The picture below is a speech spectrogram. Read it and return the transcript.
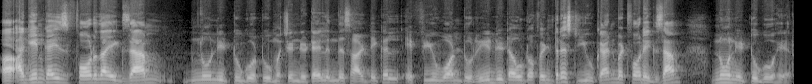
Uh, again guys, for the exam, no need to go too much in detail in this article. If you want to read it out of interest, you can, but for exam, no need to go here.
